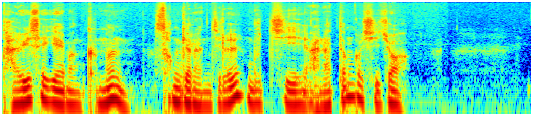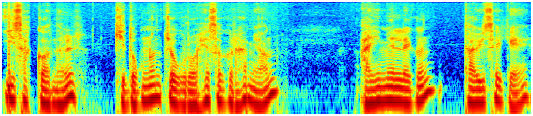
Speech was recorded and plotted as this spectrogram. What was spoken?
다윗에게만큼은 성결한지를 묻지 않았던 것이죠. 이 사건을 기독론적으로 해석을 하면 아이멜렉은 다윗에게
